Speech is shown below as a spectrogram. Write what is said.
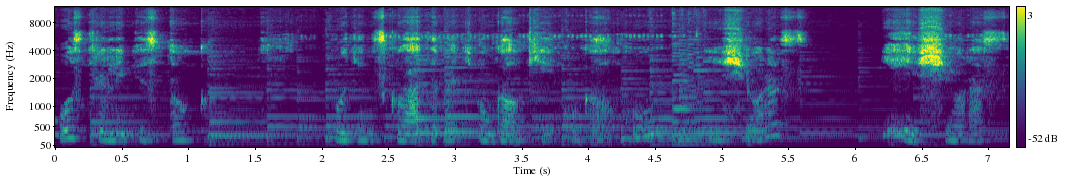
острый лепесток. Будем складывать уголки к уголку еще раз и еще раз.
